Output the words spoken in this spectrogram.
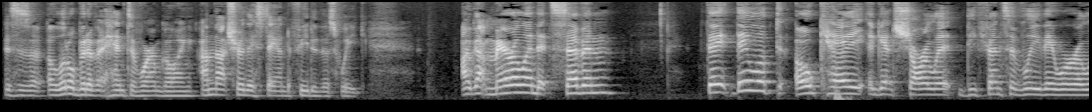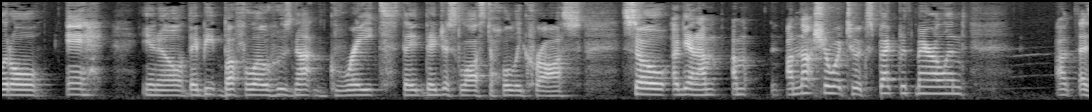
this is a, a little bit of a hint of where I'm going. I'm not sure they stay undefeated this week. I've got Maryland at seven. They they looked okay against Charlotte defensively. They were a little eh. You know, they beat Buffalo, who's not great. They they just lost to Holy Cross. So again, I'm I'm I'm not sure what to expect with Maryland. I, I,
